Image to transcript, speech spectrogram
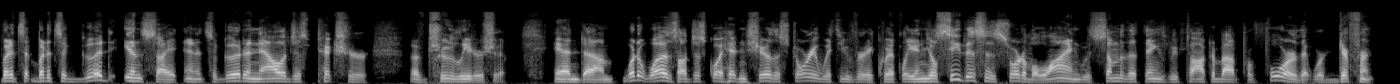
but it's but it's a good insight and it's a good analogous picture of true leadership. And um, what it was, I'll just go ahead and share the story with you very quickly, and you'll see this is sort of aligned with some of the things we've talked about before that were different,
